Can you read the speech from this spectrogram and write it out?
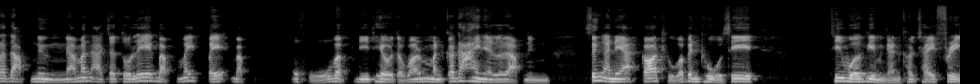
ระดับหนึ่งนะ มันอาจจะตัวเลขแบบไม่เป๊ะแบบโอ้โหแบบดีเทล แต่ว่ามันก็ได้ในระดับหนึ่ง ซึ่งอันเนี้ยก็ถือว่าเป็น tool ที่ที่ work ดีเหมือนกันเขาใช้ฟรี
